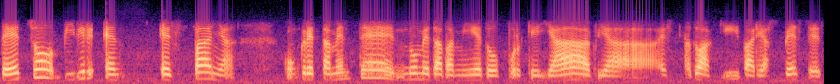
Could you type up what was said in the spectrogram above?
De hecho, vivir en España concretamente no me daba miedo porque ya había estado aquí varias veces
